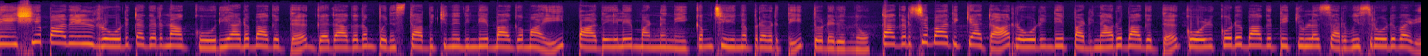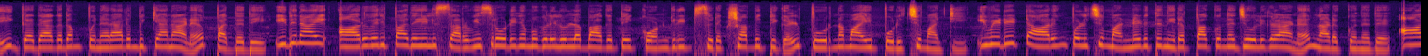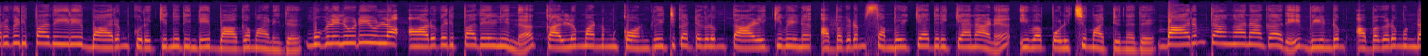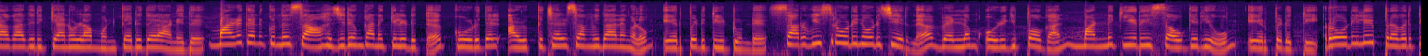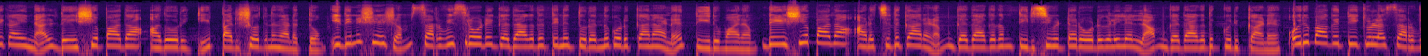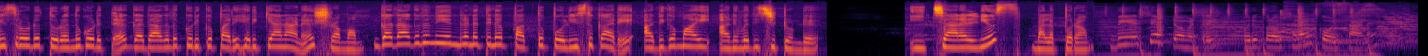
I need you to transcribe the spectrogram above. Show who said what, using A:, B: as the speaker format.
A: ദേശീയപാതയിൽ റോഡ് തകർന്ന കോരിയാട് ഭാഗത്ത് ഗതാഗതം പുനഃസ്ഥാപിക്കുന്നതിന്റെ ഭാഗമായി പാതയിലെ മണ്ണ് നീക്കം ചെയ്യുന്ന പ്രവൃത്തി തുടരുന്നു. തകർച്ച ബാധിക്കാത്ത റോഡിന്റെ പടിഞ്ഞാറു ഭാഗത്ത് കോഴിക്കോട് ഭാഗത്തേക്കുള്ള സർവീസ് റോഡ് വഴി ഗതാഗതം പുനരാരംഭിക്കാനാണ് പദ്ധതി. ഇതിനായി ആറുവരിപ്പാതയിൽ സർവീസ് റോഡിന് മുകളിലുള്ള ഭാഗത്തെ കോൺക്രീറ്റ് സുരക്ഷാ ഭിത്തികൾ പൂർണമായി പൊളിച്ചുമാറ്റി ഇവിടെ ടാറിംഗ് പൊളിച്ച് മണ്ണെടുത്ത് നിരപ്പാക്കുന്ന ജോലികളാണ് നടക്കുന്നത്. ആറുവരിപ്പാതയിലെ ഭാരം കുറയ്ക്കുന്നതിന്റെ ഭാഗമാണിത്. മുകളിലൂടെയുള്ള ആറുവരിപ്പാതയിൽ നിന്ന് കല്ലും മണ്ണും കോൺക്രീറ്റ് കട്ടകളും താഴേക്ക് വീണ് അപകടം സംഭവിക്കാതിരിക്കാനാണ് ഇവ പൊളിച്ചു മാറ്റുന്നത്. ഭാരം താങ്ങാനാകാതെ വീണ്ടും അപകടമുണ്ടാകാതിരിക്കാനുള്ള മുൻകരുതലാണിത്. മഴ കനക്കുന്ന സാഹചര്യം കണക്കിലെടുത്ത് കൂടുതൽ അഴുക്കുചൽ സംവിധാനങ്ങളും ഏർപ്പെടുത്തിയിട്ടുണ്ട്. സർവീസ് റോഡിനോട് ചേർന്ന് വെള്ളം ഒഴുകിപ്പോകാൻ മണ്ണ് കീറി സൗകര്യവും ഏർപ്പെടുത്തി. റോഡിലെ പ്രവൃത്തി കഴിഞ്ഞാൽ ദേശീയപാത അതോറിറ്റി പരിശോധന നടത്തും. ഇതിനുശേഷം സർവീസ് റോഡ് ഗതാഗതത്തിന് തുറന്നു കൊടുക്കാനാണ് തീരുമാനം. ദേശീയപാത അടച്ചത് കാരണം ഗതാഗതം തിരിച്ചുവിട്ട റോഡുകളിലെല്ലാം ഗതാഗതക്കുരുക്കാണ് ഒരു ഭാഗത്തേക്കുള്ള സർവീസ് റോഡ് തുറന്നുകൊടുത്ത് ഗതാഗതക്കുരുക്ക് പരിഹരിക്കാനാണ് ശ്രമം. ഗതാഗത നിയന്ത്രണത്തിന് പത്ത് പോലീസുകാരെ അധികമായി അനുവദിച്ചിട്ടുണ്ട്. ഈ channel news Malappuram.
B: B S C optometry ഒരു പ്രൊഫഷണൽ കോഴ്സാണ്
